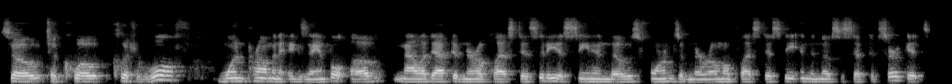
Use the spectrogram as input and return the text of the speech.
So, to quote Clifford Woolf, one prominent example of maladaptive neuroplasticity is seen in those forms of neuronal plasticity in the nociceptive circuits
